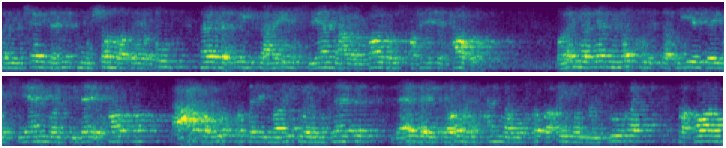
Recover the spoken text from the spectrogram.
فمن شهد منكم الشهر فيصوم هذا فيه تعليم الصيام على القادر الصحيح الحاضر. ولما كان يدخل التغيير بين الصيام والابتداء خاصة أعاد الرخصة للمريض والمسافر لئلا يتوهم أن الرخصة أيضا منسوخة فقال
